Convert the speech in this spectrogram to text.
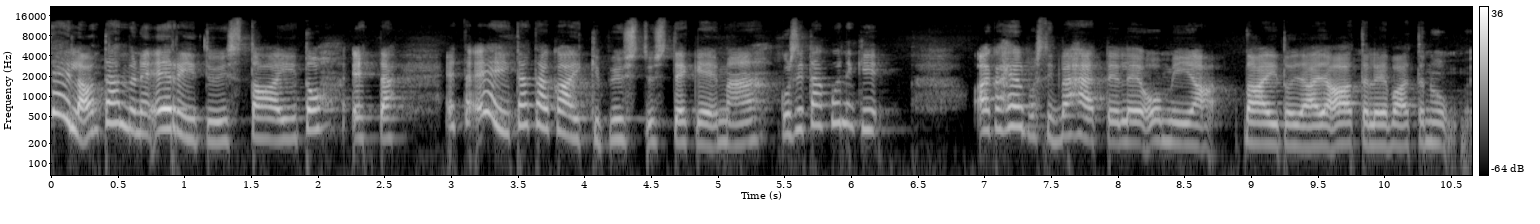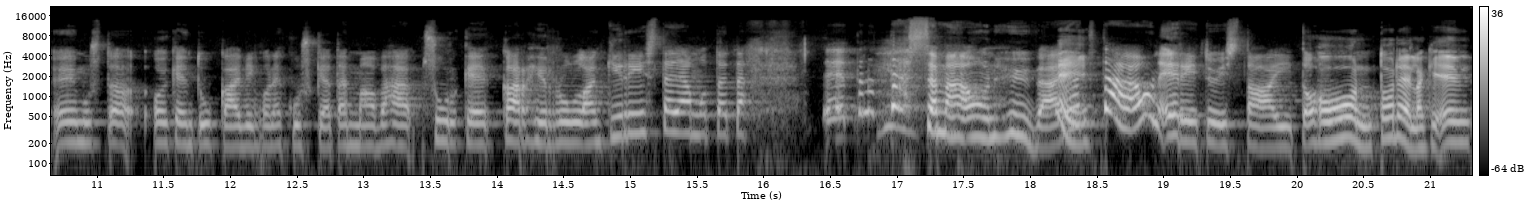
teillä on tämmöinen erityistaito, että, että ei tätä kaikki pystyisi tekemään, kun sitä kuitenkin aika helposti vähättelee omia taitoja ja ajattelee vaan, että no ei musta oikein tuu kaivinkonekuskia tai mä oon vähän surkea karhin rullan kiristäjä, mutta että että no tässä mä oon hyvä Ei. ja tämä on erityistaito. On, todellakin. En,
